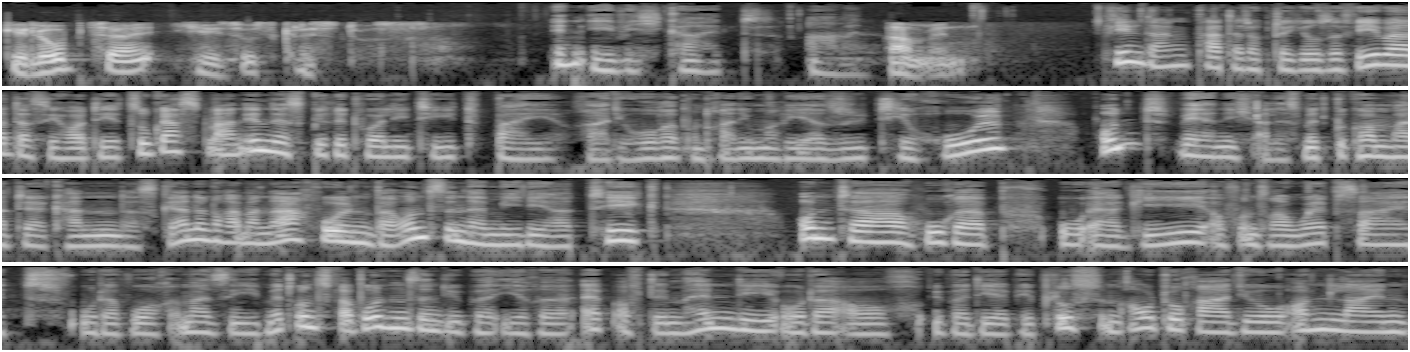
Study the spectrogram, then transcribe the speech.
Gelobt sei Jesus Christus. In Ewigkeit. Amen. Amen. Vielen Dank, Pater Dr. Josef Weber, dass Sie heute hier zu Gast waren in der Spiritualität bei Radio Horeb und Radio Maria Südtirol. Und wer nicht alles mitbekommen hat, der kann das gerne noch einmal nachholen bei uns in der Mediathek unter horeb.org auf unserer Website oder wo auch immer Sie mit uns verbunden sind über Ihre App auf dem Handy oder auch über DRB Plus im Autoradio online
